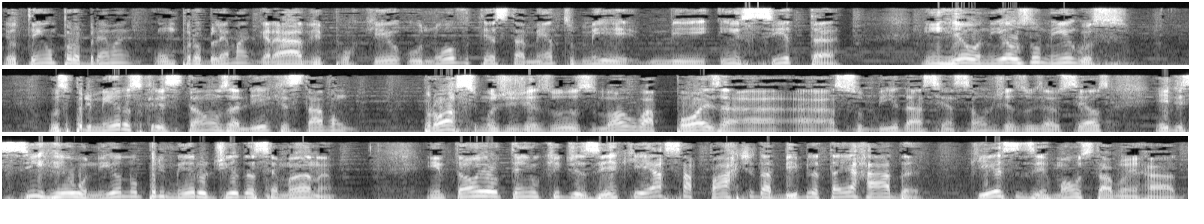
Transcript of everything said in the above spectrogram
eu tenho um problema, um problema grave, porque o Novo Testamento me, me incita em reunir aos domingos. Os primeiros cristãos ali que estavam próximos de Jesus, logo após a, a, a subida, a ascensão de Jesus aos céus, eles se reuniam no primeiro dia da semana. Então eu tenho que dizer que essa parte da Bíblia está errada, que esses irmãos estavam errados.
